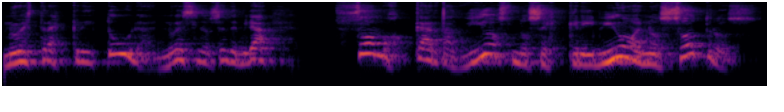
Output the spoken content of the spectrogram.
Nuestra escritura no es inocente. Mirá, somos cartas. Dios nos escribió a nosotros.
